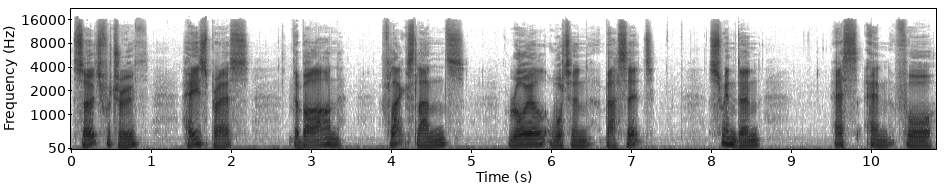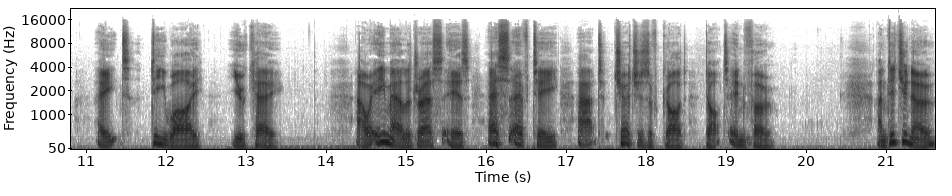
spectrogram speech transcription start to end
Search for Truth, Hayes Press, The Barn, Flaxlands, Royal Wootton Bassett, Swindon, SN4 8DY, UK. Our email address is sft at churchesofgod.info. And did you know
